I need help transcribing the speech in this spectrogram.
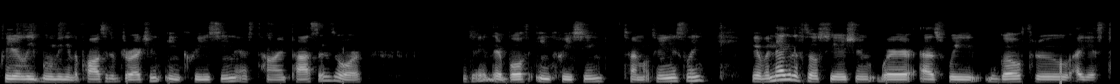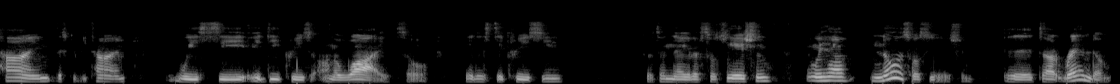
clearly moving in the positive direction, increasing as time passes, or okay, they're both increasing simultaneously. We have a negative association where as we go through, I guess, time, this could be time, we see a decrease on the y. So it is decreasing. So it's a negative association. Then we have no association. It's at random.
